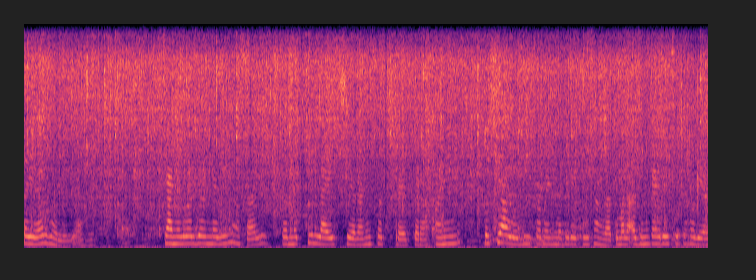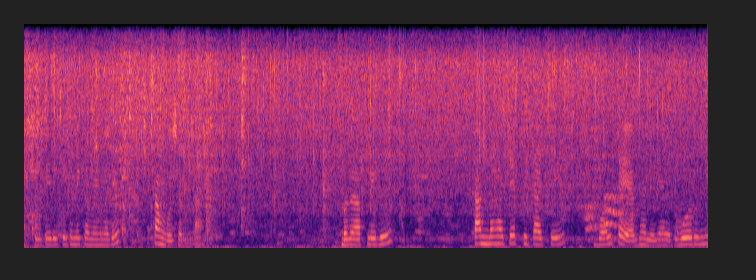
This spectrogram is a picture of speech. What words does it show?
तयार झालेली आहे. चॅनलवर जर नवीन असाल तर नक्की लाईक शेअर आणि सबस्क्राईब करा. आणि कशी आवडली कमेंटमध्ये देखील सांगा. तुम्हाला अजून काही रेसिपी हवी असतील ते देखील तुम्ही कमेंटमध्ये सांगू शकता. बघा आपले हे तांदळाचे पिठाचे बॉल तयार झालेले आहेत. वरून मी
